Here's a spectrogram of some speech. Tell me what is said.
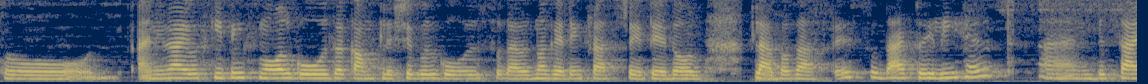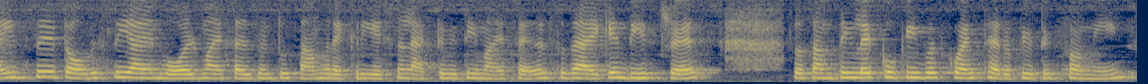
so and you know i was keeping small goals accomplishable goals so that i was not getting frustrated or flabbergasted. So that really helped. And besides it obviously i involved myself into some recreational activity myself so that i can de-stress. So something like cooking was quite therapeutic for me.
